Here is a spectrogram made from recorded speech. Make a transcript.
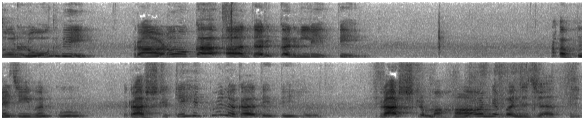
तो लोग भी प्राणों का आदर कर लेते। अपने जीवन को राष्ट्र के हित में लगा देते हैं। राष्ट्र महान बन जाती।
